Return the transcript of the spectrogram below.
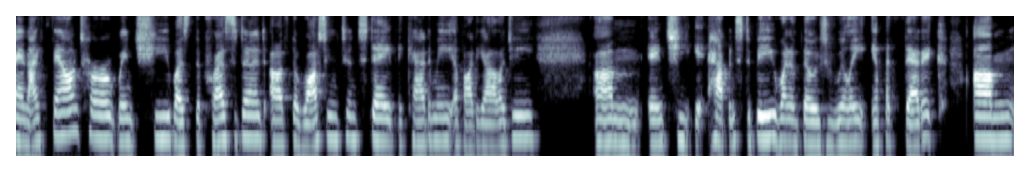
and I found her when she was the president of the Washington State Academy of Audiology. Um, and she happens to be one of those really empathetic um,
